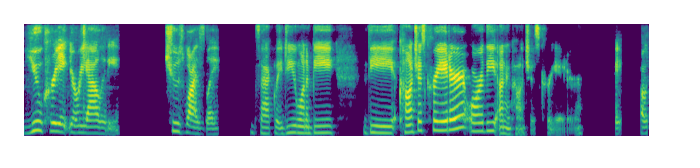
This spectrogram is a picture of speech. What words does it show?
You create your reality. Choose wisely. Exactly. Do you want to be the conscious creator or the unconscious creator? Oh,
